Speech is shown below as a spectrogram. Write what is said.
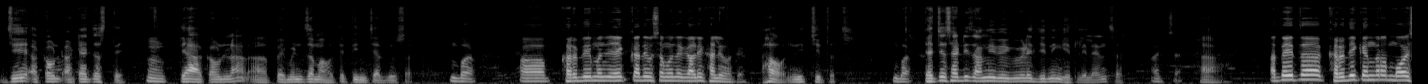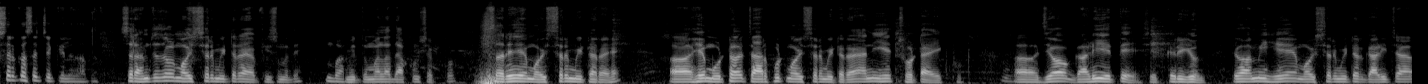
जे अकाउंट अटॅच असते. त्या अकाउंटला पेमेंट जमा होते तीन चार दिवसात. बर. खरेदी म्हणजे एका दिवसामध्ये गाडी खाली होते? हो निश्चितच. बर. त्याच्यासाठीच आम्ही वेगवेगळे जिनिंग घेतलेले आहे ना सर. अच्छा. हां. आता इथं खरेदी केंद्रात मॉइश्चर कसं चेक केलं जातं? सर आमच्याजवळ मॉइश्चर मीटर आहे ऑफिसमध्ये बरं. मी तुम्हाला दाखवू शकतो. सर हे मॉइश्चर मीटर आहे. हे मोठं चार फूट मॉइश्चर मीटर आहे आणि हे छोटं आहे एक फूट. जेव्हा गाडी येते शेतकरी घेऊन तेव्हा आम्ही हे मॉइश्चर मीटर गाडीच्या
